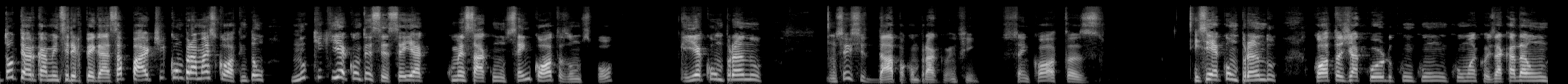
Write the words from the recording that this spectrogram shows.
Então, teoricamente, seria que pegar essa parte e comprar mais cota. Então, no que, que ia acontecer? Você ia começar com 100 cotas, vamos supor, ia comprando, não sei se dá para comprar, enfim, 100 cotas, e você ia comprando cotas de acordo com, com, com uma coisa. A cada um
